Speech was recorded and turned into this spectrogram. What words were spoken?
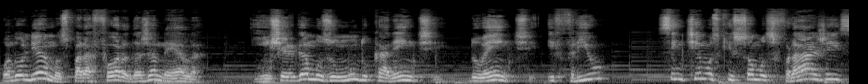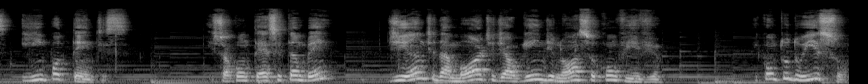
Quando olhamos para fora da janela e enxergamos um mundo carente, doente e frio, sentimos que somos frágeis e impotentes. Isso acontece também diante da morte de alguém de nosso convívio. E com tudo isso,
